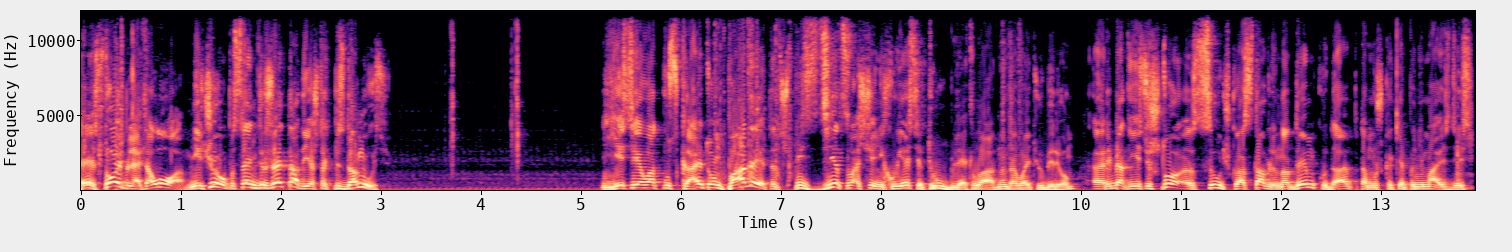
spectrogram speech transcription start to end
Эй, стой, блядь, алло! Мне что, его постоянно держать надо? Я ж так пизданусь. Если я его отпускаю, то он падает. Это ж пиздец вообще, нихуя себе тру, блядь. Ладно, давайте уберем. Э, ребята, если что, ссылочку оставлю на демку, да, потому что, как я понимаю, здесь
